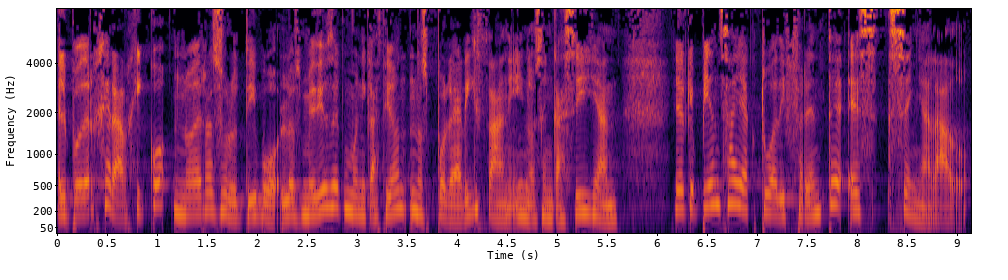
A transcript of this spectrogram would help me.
el poder jerárquico no es resolutivo, los medios de comunicación nos polarizan y nos encasillan, y el que piensa y actúa diferente es señalado.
